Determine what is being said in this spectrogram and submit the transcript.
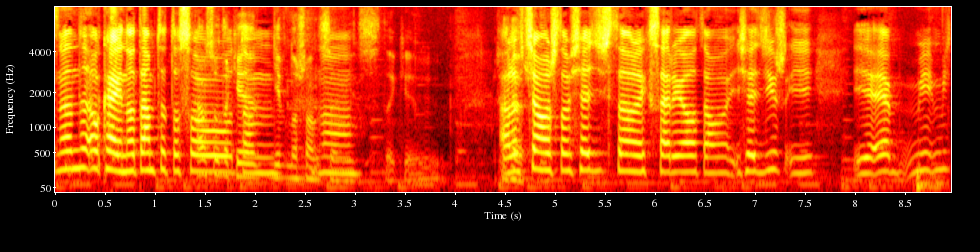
No, no okej, no tamte to są... Tam są takie tam, niewnoszące no. nic, takie... Ale wciąż tam siedzisz, tam jak serio, tam siedzisz i... i ja, mi, mi,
